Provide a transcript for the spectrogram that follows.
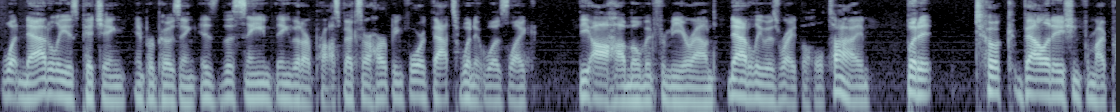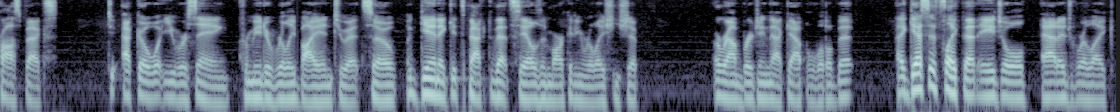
what Natalie is pitching and proposing is the same thing that our prospects are harping for, that's when it was like the aha moment for me around Natalie was right the whole time. But it took validation from my prospects to echo what you were saying for me to really buy into it. So again, it gets back to that sales and marketing relationship around bridging that gap a little bit. I guess it's like that age old adage where like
